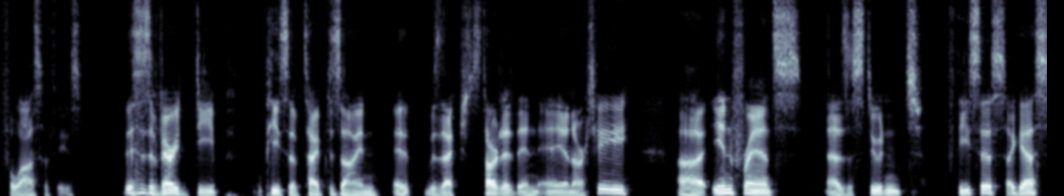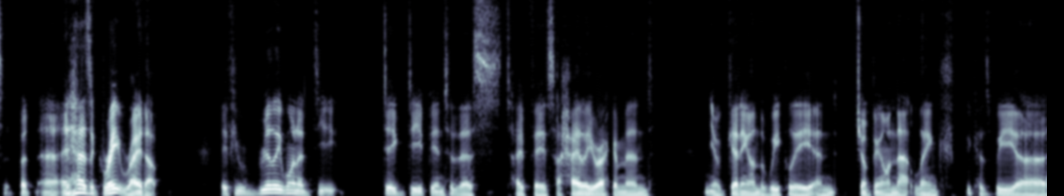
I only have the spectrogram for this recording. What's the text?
philosophies. This is a very deep piece of type design. It was actually started in ANRT uh, in France as a student thesis, I guess, but uh, it has a great write up. If you really want to de- dig deep into this typeface, I highly recommend you know getting on the weekly and jumping on that link because we uh,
